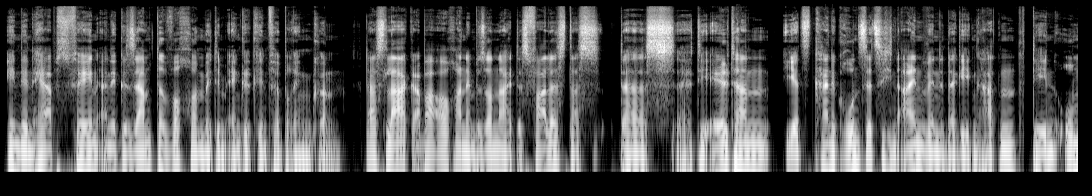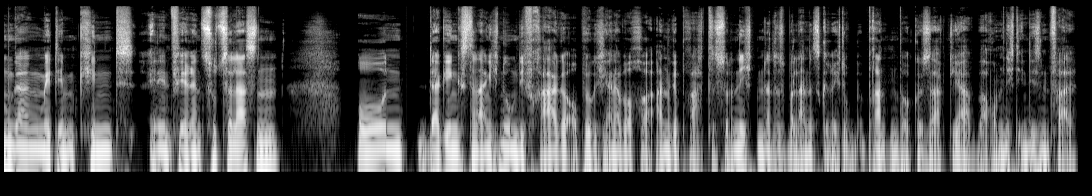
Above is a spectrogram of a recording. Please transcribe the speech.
in den Herbstferien eine gesamte Woche mit dem Enkelkind verbringen können. Das lag aber auch an der Besonderheit des Falles, dass, dass äh, die Eltern jetzt keine grundsätzlichen Einwände dagegen hatten, den Umgang mit dem Kind in den Ferien zuzulassen und da ging es dann eigentlich nur um die Frage, ob wirklich eine Woche angebracht ist oder nicht. Und hat das Oberlandesgericht Brandenburg gesagt, ja, warum nicht in diesem Fall?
